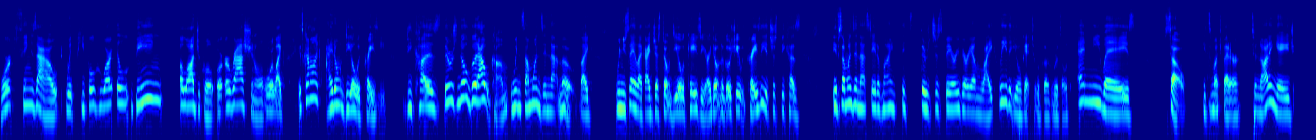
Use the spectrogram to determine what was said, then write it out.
work things out with people who are Ill, being illogical or irrational or like it's kind of like I don't deal with crazy because there's no good outcome when someone's in that mode. Like when you say like I just don't deal with crazy or I don't negotiate with crazy, it's just because if someone's in that state of mind, it's there's just very very unlikely that you'll get to a good result anyways. So, it's much better to not engage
